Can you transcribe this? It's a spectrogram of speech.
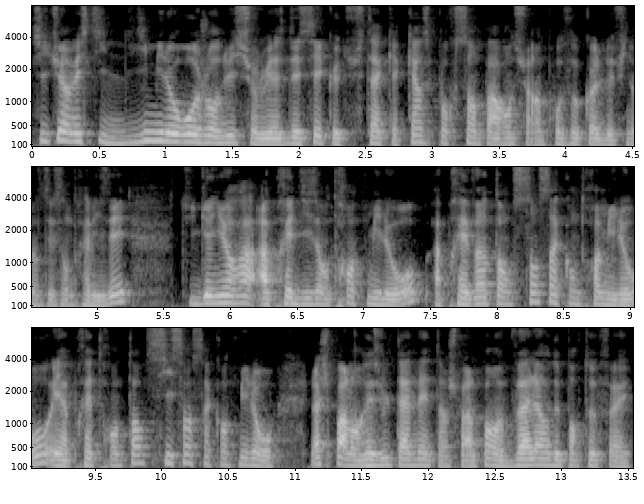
si tu investis 10 000 euros aujourd'hui sur l'USDC que tu stacks à 15% par an sur un protocole de finance décentralisée, tu gagneras après 10 ans 30 000 euros, après 20 ans 153 000 euros et après 30 ans 650 000 euros. Là, je parle en résultat net, hein, je ne parle pas en valeur de portefeuille,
